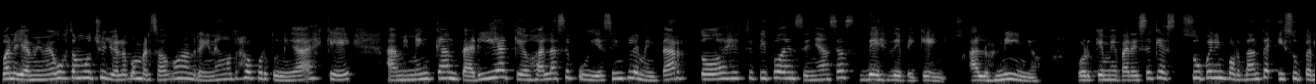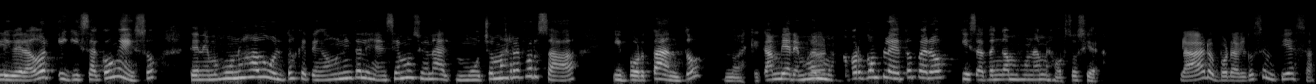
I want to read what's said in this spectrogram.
bueno, y a mí me gusta mucho, yo lo he conversado con Andreina en otras oportunidades, que a mí me encantaría que ojalá se pudiese implementar todo este tipo de enseñanzas desde pequeños, a los niños, porque me parece que es súper importante y súper liberador y quizá con eso tenemos unos adultos que tengan una inteligencia emocional mucho más reforzada y por tanto, no es que cambiaremos el mundo por completo, pero quizá tengamos una mejor sociedad. Claro, por algo se empieza.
